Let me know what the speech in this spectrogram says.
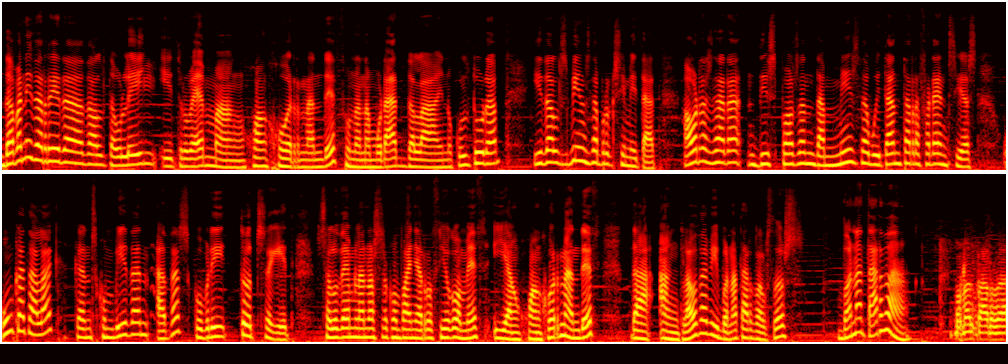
Davant i darrere del taulell hi trobem en Juanjo Hernández, un enamorat de la inocultura i dels vins de proximitat. A hores d'ara disposen de més de 80 referències, un catàleg que ens conviden a descobrir tot seguit. Saludem la nostra companya Rocío Gómez i en Juanjo Hernández de En clau de vi. Bona tarda als dos. Bona tarda. Bona tarda.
